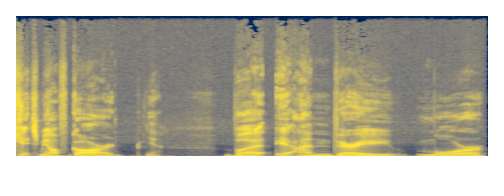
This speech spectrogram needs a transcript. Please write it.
catch me off guard, but it, I'm very more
